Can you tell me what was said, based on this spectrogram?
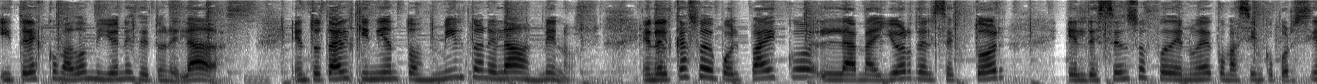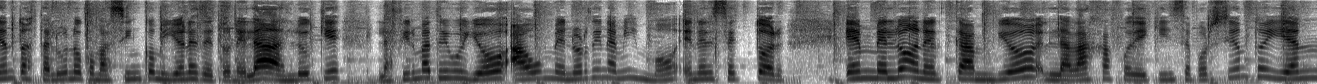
y 3,2 millones de toneladas. En total, 500 mil toneladas menos. En el caso de Polpaico, la mayor del sector, el descenso fue de 9,5% hasta el 1,5 millones de toneladas, lo que la firma atribuyó a un menor dinamismo en el sector. En Melón, el cambio, la baja fue de 15% y en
